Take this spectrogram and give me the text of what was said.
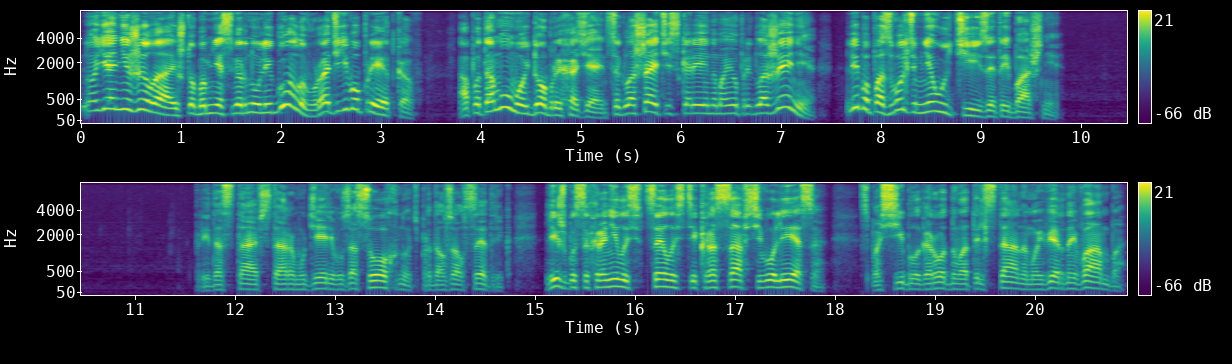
«Но я не желаю, чтобы мне свернули голову ради его предков. А потому, мой добрый хозяин, соглашайтесь скорее на мое предложение, либо позвольте мне уйти из этой башни». «Предоставь старому дереву засохнуть», — продолжал Седрик, «лишь бы сохранилась в целости краса всего леса. Спаси благородного Ательстана, мой верный Вамба.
